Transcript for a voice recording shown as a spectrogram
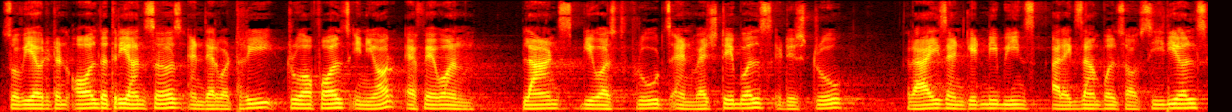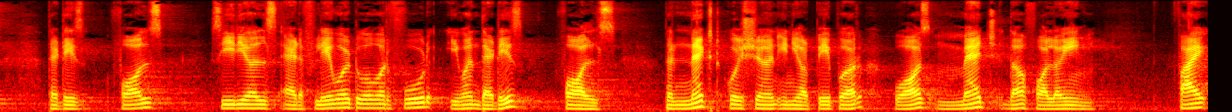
So we have written all the three answers and there were three true or false in your FA1. Plants give us fruits and vegetables. It is true. Rice and kidney beans are examples of cereals that is false. Cereals add flavor to our food, even that is false. The next question in your paper was match the following. Five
